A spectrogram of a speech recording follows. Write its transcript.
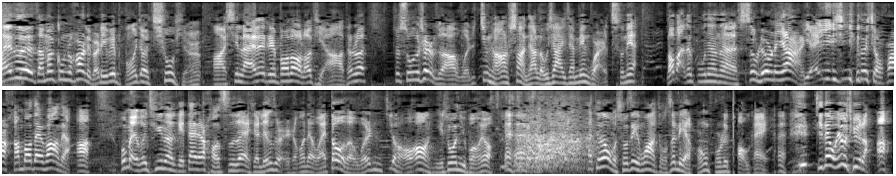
来自咱们公众号里边的一位朋友叫秋萍啊，新来的这报道老铁啊，他说说说个事儿哥啊，我这经常上你家楼下一家面馆吃面，老板那姑娘呢十五六那样，也 一一朵小花，含苞待放的啊。我每回去呢，给带点好吃的，小零嘴什么的，我还逗她，我说你记好啊，你是我女朋友。她听到我说这话，总是脸红扑的跑开。今天我又去了啊！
